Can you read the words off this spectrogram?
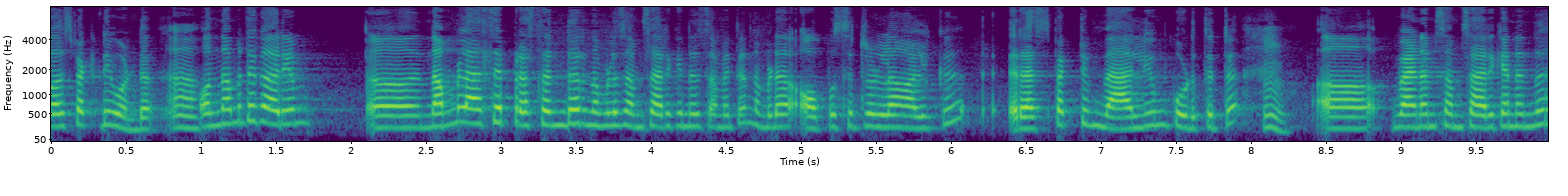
പെർസ്പെക്ടീവ് ഉണ്ട്. ഒന്നാമത്തെ കാര്യം നമ്മൾ ആസ് എ പ്രസന്റർ നമ്മൾ സംസാരിക്കുന്ന സമയത്ത് നമ്മുടെ ഓപ്പോസിറ്റ് ഉള്ള ആൾക്ക് റെസ്പെക്റ്റും വാല്യൂം കൊടുത്തിട്ട് വേണം സംസാരിക്കാൻ എന്ന്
